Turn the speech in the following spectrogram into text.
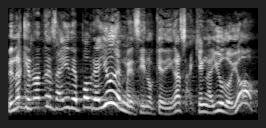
Mira que no estés ahí de pobre, ayúdenme, sino que digas a quién ayudo yo.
